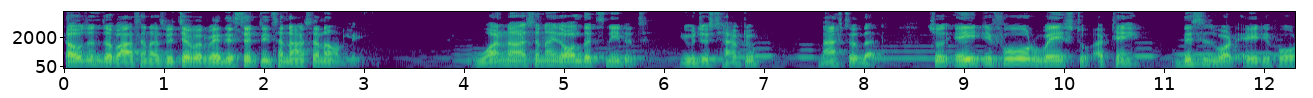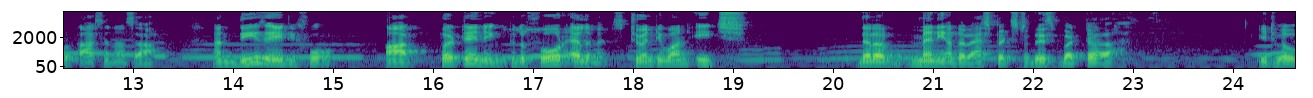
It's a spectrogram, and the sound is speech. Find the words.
thousands of asanas, whichever way they sit, it's an asana only. One asana is all that's needed, you just have to master that. So eighty-four ways to attain, this is what eighty-four asanas are. And these eighty-four are pertaining to the four elements, twenty-one each. There are many other aspects to this, but uh, it will…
